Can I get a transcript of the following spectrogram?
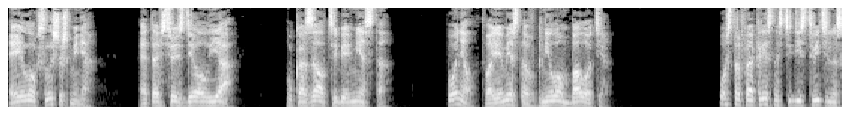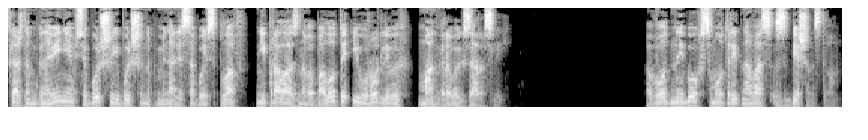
«Эй, Лох, слышишь меня? Это все сделал я. Указал тебе место. Понял? Твое место в гнилом болоте. Остров и окрестности действительно с каждым мгновением все больше и больше напоминали собой сплав непролазного болота и уродливых мангровых зарослей. Водный бог смотрит на вас с бешенством.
